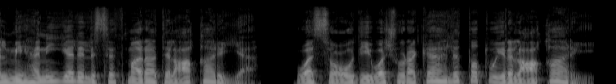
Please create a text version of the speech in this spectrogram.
المهنية للاستثمارات العقارية والسعودي وشركاه للتطوير العقاري.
